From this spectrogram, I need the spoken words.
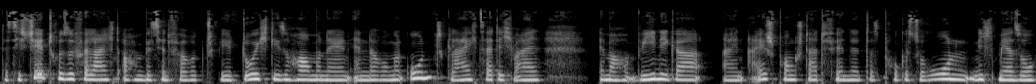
dass die Schilddrüse vielleicht auch ein bisschen verrückt spielt durch diese hormonellen Änderungen und gleichzeitig, weil immer weniger ein Eisprung stattfindet, das Progesteron nicht mehr so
